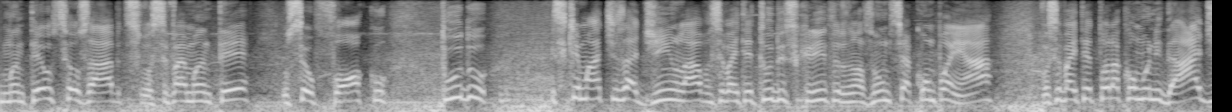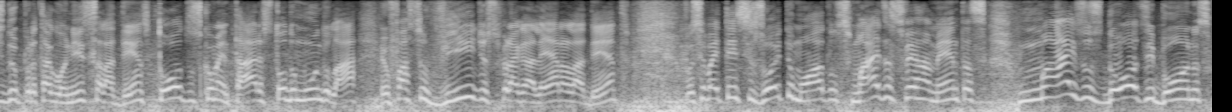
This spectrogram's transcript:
manter os seus hábitos, você vai manter o seu foco, tudo esquematizadinho lá, você vai ter tudo escrito, nós vamos te acompanhar. Você vai ter toda a comunidade do protagonista lá dentro, todos os comentários, todo mundo lá. Eu faço vídeos pra galera lá dentro. Você vai ter esses oito módulos, mais as ferramentas, mais os 12 bônus,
